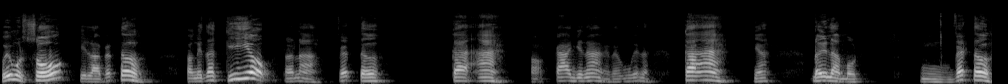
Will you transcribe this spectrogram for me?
với một số thì là vector và người ta ký hiệu đó là vector KA họ K nhân A người ta không biết là KA nhé đây là một um, vector.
